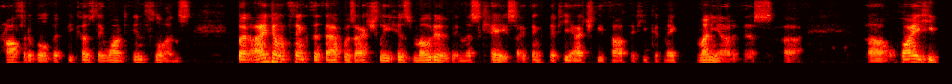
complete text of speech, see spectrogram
profitable, but because they want influence. But I don't think that that was actually his motive in this case. I think that he actually thought that he could make money out of this. Uh, uh, why he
